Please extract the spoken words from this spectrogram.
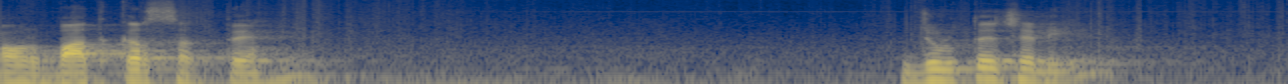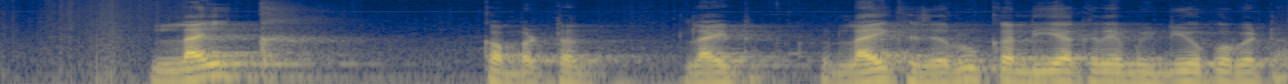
और बात कर सकते हैं। जुड़ते चलिए। लाइक का बटन लाइक लाइक ज़रूर कर लिया करिए वीडियो को बेटा।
